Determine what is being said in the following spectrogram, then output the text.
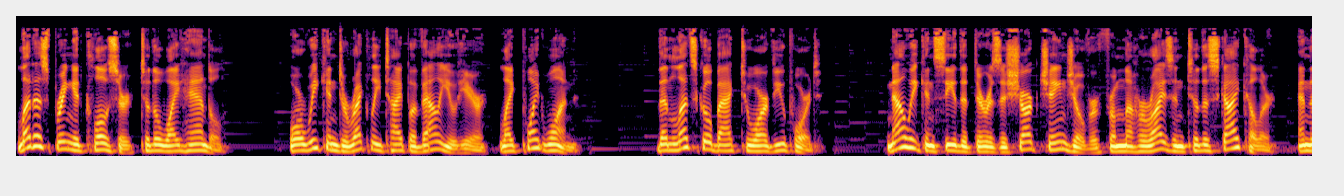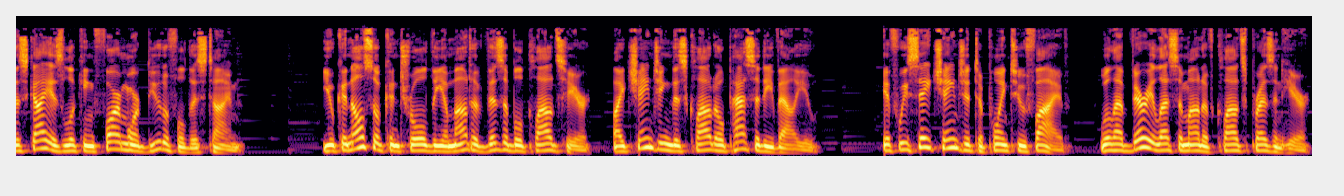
Let us bring it closer to the white handle. Or we can directly type a value here, like 0.1. Then let's go back to our viewport. Now we can see that there is a sharp changeover from the horizon to the sky color, and the sky is looking far more beautiful this time. You can also control the amount of visible clouds here by changing this cloud opacity value. If we say change it to 0.25, We'll have very less amount of clouds present here,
